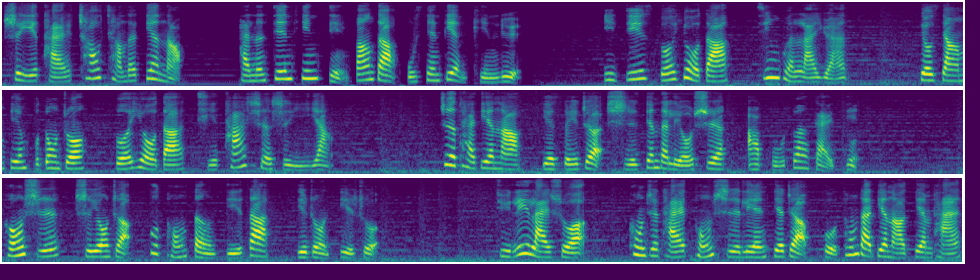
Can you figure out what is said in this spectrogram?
是一台超强的电脑，还能监听警方的无线电频率以及所有的新闻来源，就像蝙蝠洞中所有的其他设施一样。这台电脑也随着时间的流逝而不断改进，同时使用着不同等级的几种技术。举例来说，控制台同时连接着普通的电脑键盘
